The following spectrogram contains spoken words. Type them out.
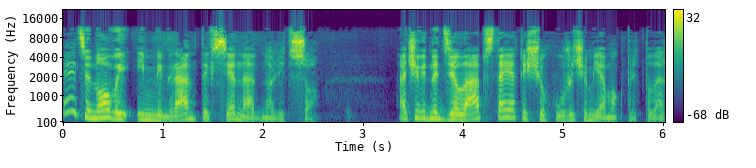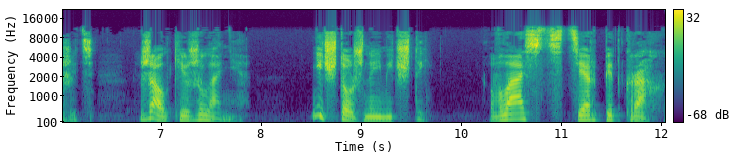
Эти новые иммигранты все на одно лицо. Очевидно, дела обстоят еще хуже, чем я мог предположить. Жалкие желания. Ничтожные мечты. Власть терпит крах.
